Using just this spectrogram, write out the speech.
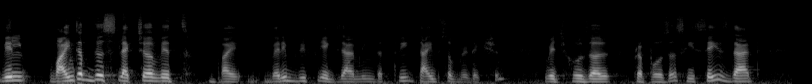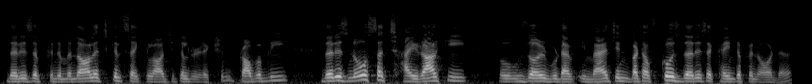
we will wind up this lecture with by very briefly examining the three types of reduction which Husserl proposes. He says that there is a phenomenological psychological reduction. Probably there is no such hierarchy Husserl would have imagined, but of course, there is a kind of an order.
